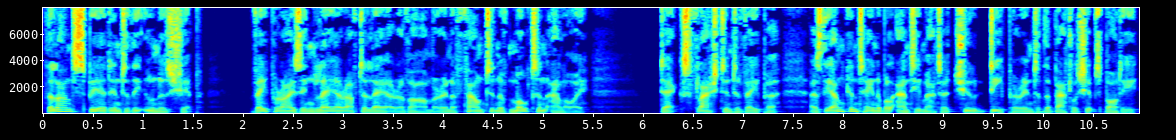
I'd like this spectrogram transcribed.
The lance speared into the Una's ship, vaporizing layer after layer of armor in a fountain of molten alloy. Decks flashed into vapor as the uncontainable antimatter chewed deeper into the battleship's body,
